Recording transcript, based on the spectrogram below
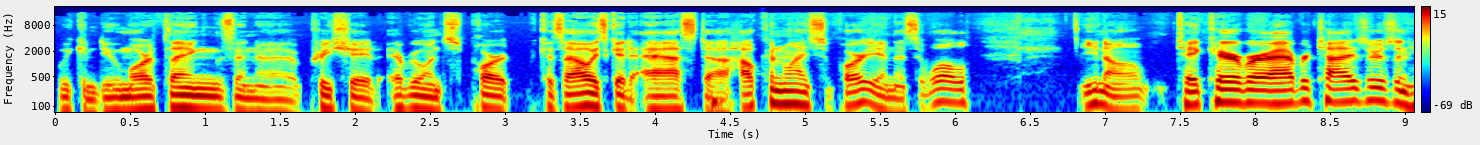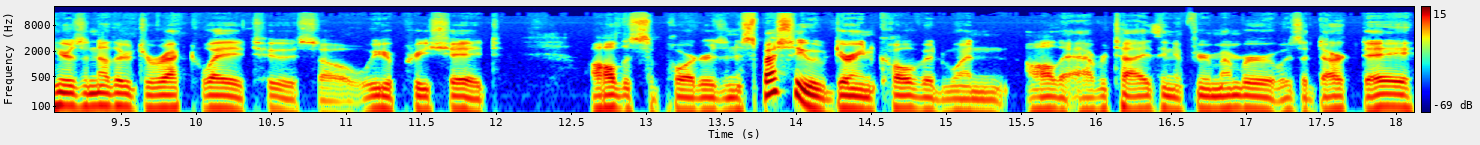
we can do more things and uh, appreciate everyone's support because I always get asked, uh, How can I support you? And I said, Well, you know, take care of our advertisers, and here's another direct way too. So we appreciate all the supporters, and especially during COVID when all the advertising, if you remember, it was a dark day.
